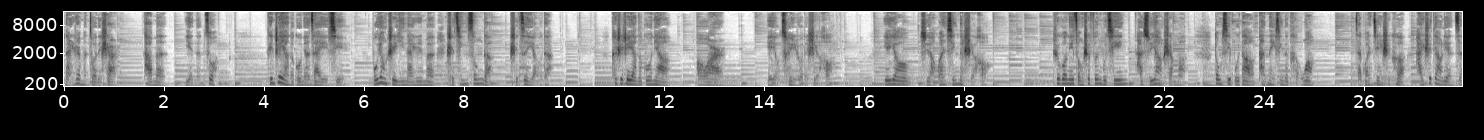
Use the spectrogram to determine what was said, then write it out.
男人们做的事儿，他们也能做。跟这样的姑娘在一起，不用质疑男人们是轻松的，是自由的。可是这样的姑娘，偶尔也有脆弱的时候，也有需要关心的时候。如果你总是分不清她需要什么，洞悉不到她内心的渴望，在关键时刻还是掉链子，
